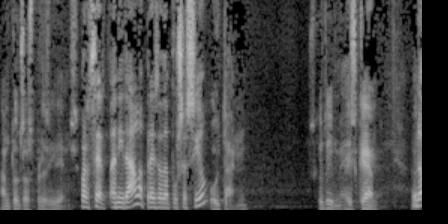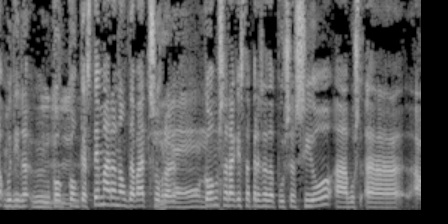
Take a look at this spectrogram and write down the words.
amb tots els presidents. Per cert, anirà a la presa de possessió? Oh, i tant. Escolti'm, és que... No, vull dir, com, com que estem ara en el debat sobre No, no. com serà aquesta presa de possessió, a, a, a,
